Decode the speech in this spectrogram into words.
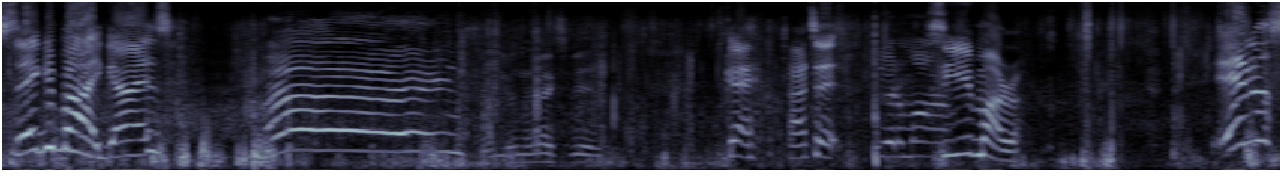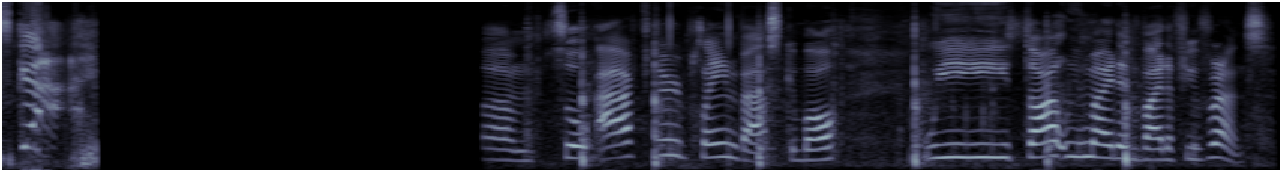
Say goodbye, guys. Bye. See you in the next video. Okay, that's it. See you tomorrow. See you tomorrow. In the sky. Um, so after playing basketball, we thought we might invite a few friends.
